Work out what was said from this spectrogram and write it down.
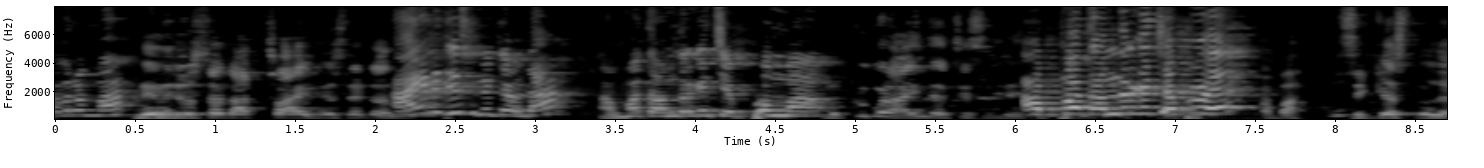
ఎవరమ్మా? నేను చూస్తుంటే అచ్చం ఆయన చూసినట్టు. ఆయన చూసినట్టే ఉందా? అమ్మ తొందరగా చెప్పమ్మా. ముక్కు కూడా ఆయనది వచ్చేసింది అబ్బా తొందరగా చెప్పవే. అబ్బా సిగ్గేస్తుంది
